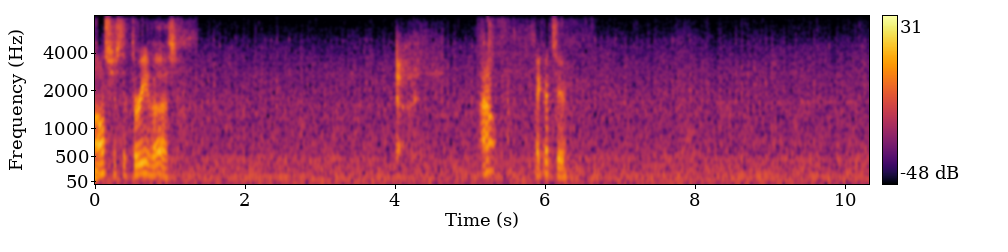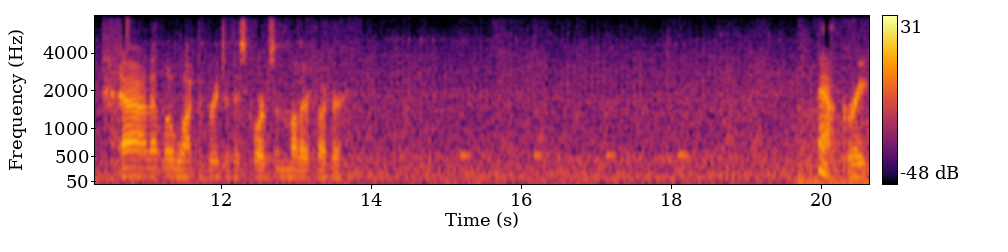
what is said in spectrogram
Well, it's just the three of us. Yeah. Out. Make it two. Ah, that low blocked the bridge with his corpse and motherfucker. Ah, great.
